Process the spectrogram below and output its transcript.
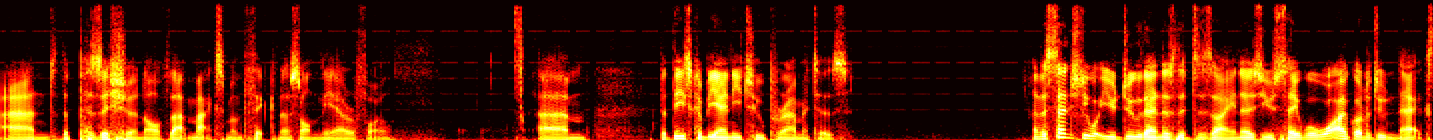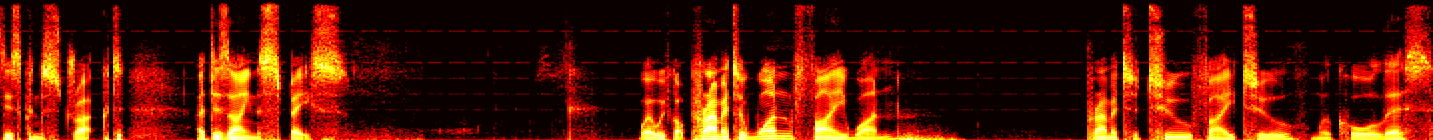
and the position of that maximum thickness on the airfoil. Um, but these could be any two parameters. And essentially what you do then as the designer is you say, well, what I've got to do next is construct a design space where we've got parameter 1, phi 1, parameter 2, phi 2. We'll call this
